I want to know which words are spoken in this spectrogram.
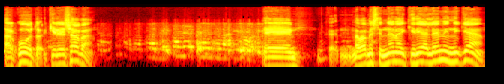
Ακούω το. Κύριε Σάβα. Ε, να πάμε στην ένα. Η κυρία Ελένη, Νίκαια.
